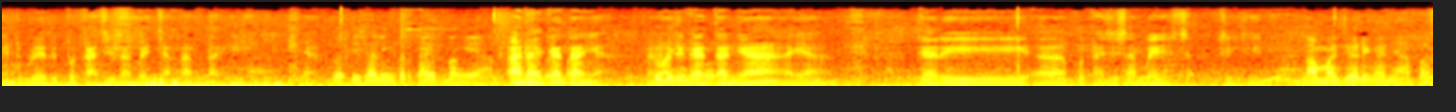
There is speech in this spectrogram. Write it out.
yang dimulai dari Bekasi sampai Jakarta ini. Ya. Berarti saling terkait bang ya? Ada kaitannya, memang ada kaitannya ya dari uh, Bekasi sampai di sini. Nama jaringannya apa?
